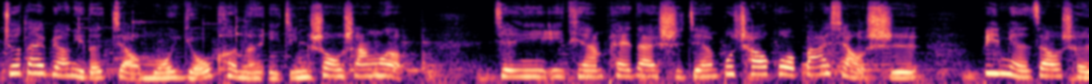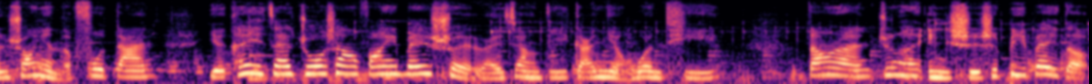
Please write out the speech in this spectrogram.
就代表你的角膜有可能已经受伤了。建议一天佩戴时间不超过八小时，避免造成双眼的负担。也可以在桌上放一杯水来降降低干眼问题。当然，均衡饮食是必备的，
